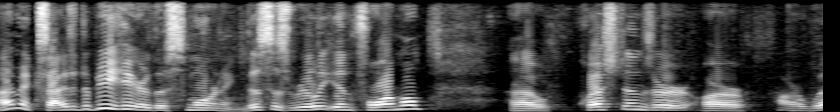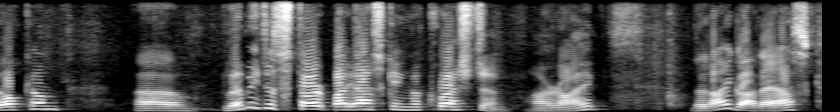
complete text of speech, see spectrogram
I'm excited to be here this morning. This is really informal. Uh, questions are, are, are welcome. Uh, let me just start by asking a question, all right, that I got asked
